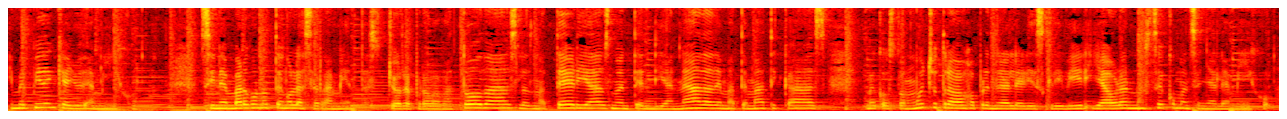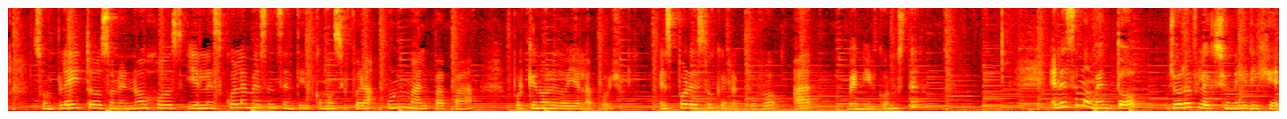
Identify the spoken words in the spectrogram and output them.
y me piden que ayude a mi hijo. Sin embargo, no tengo las herramientas. Yo reprobaba todas las materias, no entendía nada de matemáticas, me costó mucho trabajo aprender a leer y escribir y ahora no sé cómo enseñarle a mi hijo. Son pleitos, son enojos y en la escuela me hacen sentir como si fuera un mal papá porque no le doy el apoyo. Es por eso que recurro a venir con usted. En ese momento yo reflexioné y dije,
